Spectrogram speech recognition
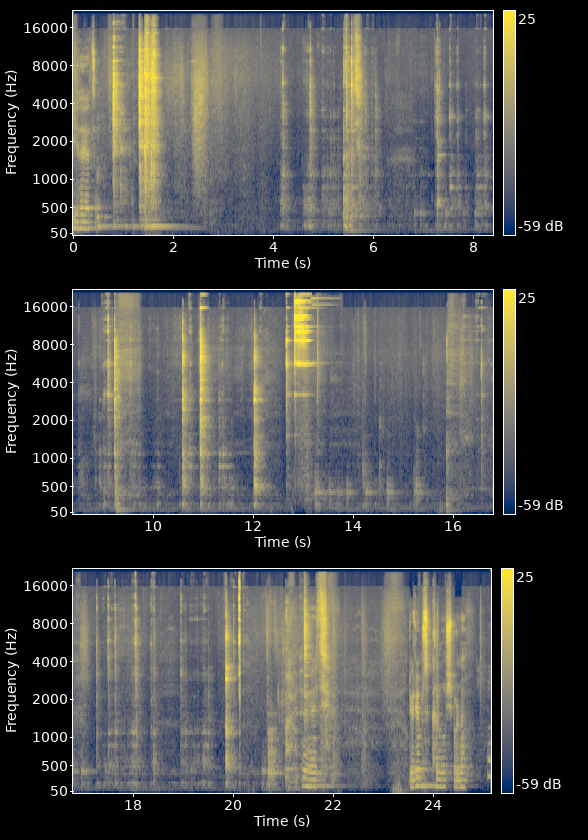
İyi hayatım. Evet. Görüyor musun? Kırılmış burada. Hmm,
